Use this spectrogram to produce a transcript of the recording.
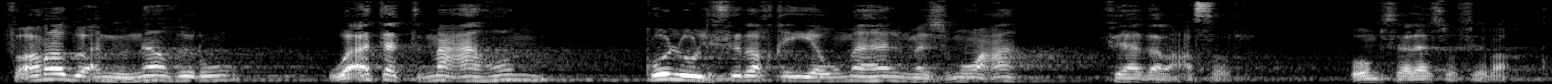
فأرادوا أن يناظروا وأتت معهم كل الفرق يومها المجموعة في هذا العصر. هم ثلاث فرق.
